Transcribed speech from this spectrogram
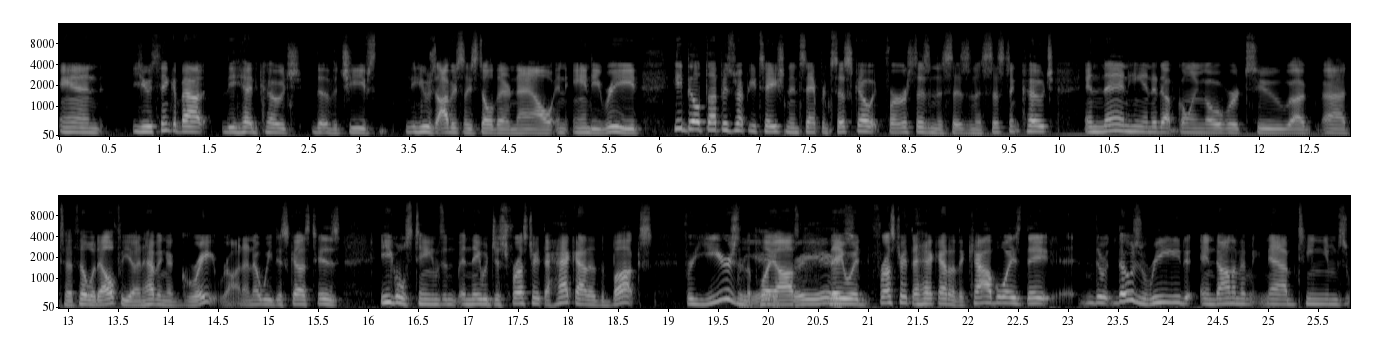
and you think about the head coach of the Chiefs. He was obviously still there now, and Andy Reid. He built up his reputation in San Francisco at first as an, as an assistant coach, and then he ended up going over to uh, uh, to Philadelphia and having a great run. I know we discussed his Eagles teams, and, and they would just frustrate the heck out of the Bucks for years in the years, playoffs. They would frustrate the heck out of the Cowboys. They th- those Reid and Donovan McNabb teams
